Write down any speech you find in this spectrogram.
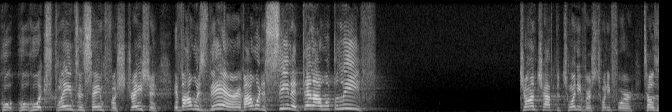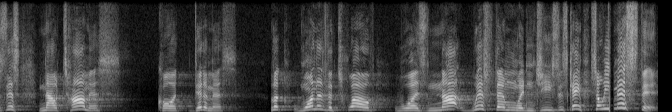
who, who, who exclaims in same frustration, if I was there, if I would have seen it, then I would believe. John chapter 20, verse 24 tells us this Now Thomas, called Didymus, look, one of the 12 was not with them when Jesus came. So he missed it.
